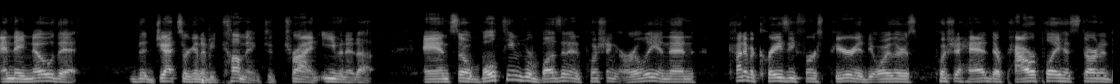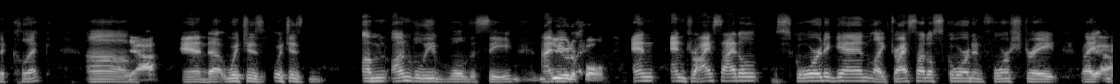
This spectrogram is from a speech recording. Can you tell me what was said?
and they know that the Jets are going to be coming to try and even it up. And so both teams were buzzing and pushing early, and then kind of a crazy first period. The Oilers push ahead. Their power play has started to click. Um, yeah, and uh, which is which is um, unbelievable to see. I Beautiful. Mean, and and Draisaitl scored again. Like Draisaitl scored in four straight. Right. Yeah.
